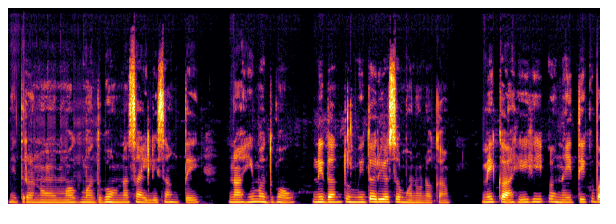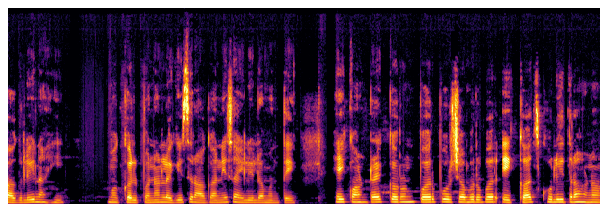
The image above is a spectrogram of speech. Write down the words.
मित्रांनो मग मधुभाऊंना सायली सांगते नाही मधुभाऊ निदान तुम्ही तरी असं म्हणू नका. मी काहीही अनैतिक वागले नाही. मग कल्पना लगेच रागाने सायलीला म्हणते हे कॉन्ट्रॅक्ट करून परपुरुषाबरोबर एकाच खोलीत राहणं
